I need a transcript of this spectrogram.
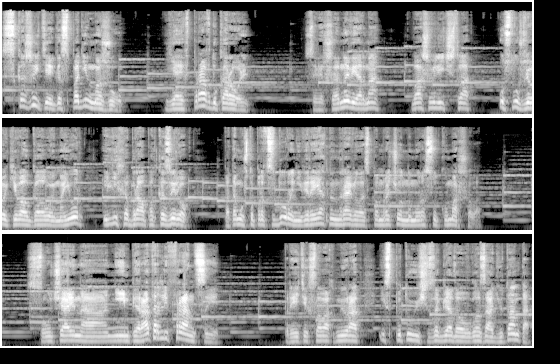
«Скажите, господин Мажу, я и вправду король?» «Совершенно верно, ваше величество», — услужливо кивал головой майор и лихо брал под козырек, потому что процедура невероятно нравилась помраченному рассудку маршала. «Случайно не император ли Франции?» При этих словах Мюрат испытующе заглядывал в глаза адъютанта,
